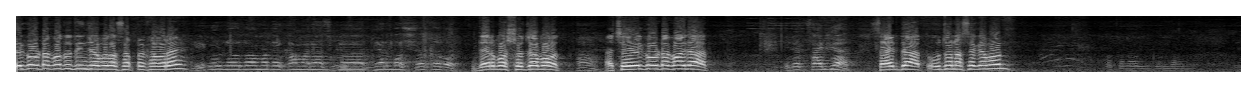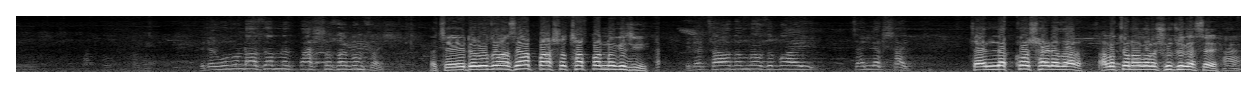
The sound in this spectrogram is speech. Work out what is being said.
এই গরুটা কতদিন যাবত আছে আপনার খামারে? দেড় বছর যাবত। হ্যাঁ। আচ্ছা এই গরুটা কয় দাঁত? সাইড দাঁত। ওজন আছে কেমন? এটার ওজনটা আছে আপনার পাঁচশো ছয় আচ্ছা এটার ওজন আছে পাঁচশো ছাপ্পান্ন কেজি। এটার চাওয়া দাম আছে ভাই চার লাখ ষাট। চার লক্ষ ষাট হাজার। আলোচনা করার সুযোগ আছে? হ্যাঁ।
